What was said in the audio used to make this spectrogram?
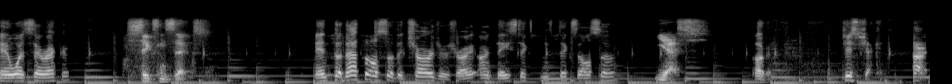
and what's their record. six and six. And so that's also the Chargers, right? Aren't they six and six also? Yes. Okay. Just checking. All right.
